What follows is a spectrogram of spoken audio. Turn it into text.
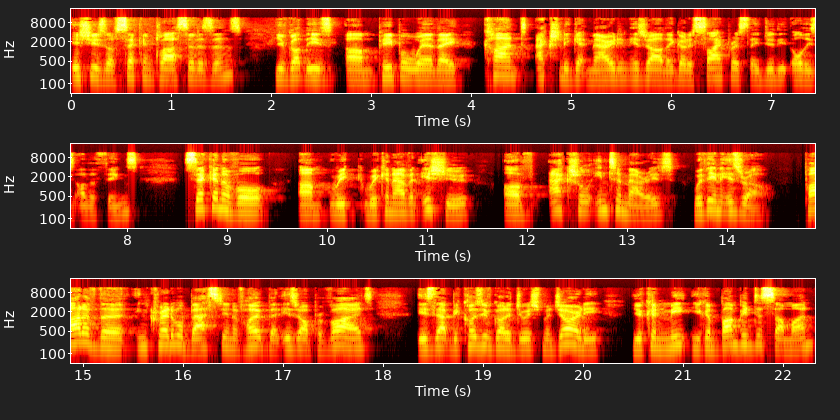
issues of second class citizens. You've got these um, people where they can't actually get married in Israel. They go to Cyprus. They do the, all these other things. Second of all, um, we we can have an issue of actual intermarriage within Israel. Part of the incredible bastion of hope that Israel provides is that because you've got a Jewish majority, you can meet, you can bump into someone,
